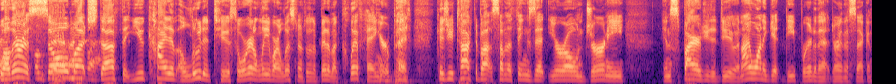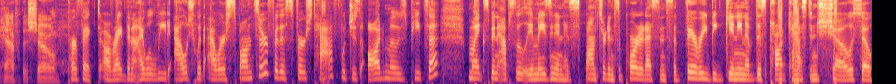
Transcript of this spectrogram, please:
Well, there is so. Much stuff that you kind of alluded to, so we're going to leave our listeners with a bit of a cliffhanger, but because you talked about some of the things that your own journey inspired you to do, and I want to get deeper into that during the second half of the show. Perfect. All right, then I will lead out with our sponsor for this first half, which is Oddmo's Pizza. Mike's been absolutely amazing and has sponsored and supported us since the very beginning of this podcast and show. So,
